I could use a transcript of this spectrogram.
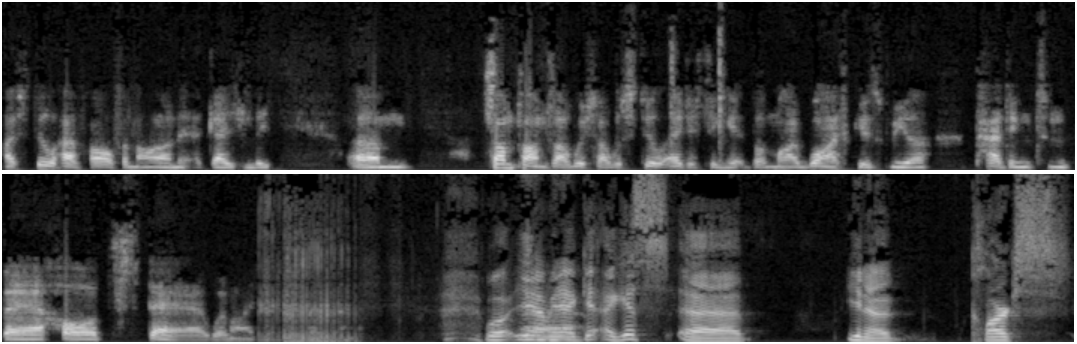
I still have half an eye on it occasionally. Um, sometimes I wish I was still editing it, but my wife gives me a Paddington Bear hard stare when I. Well, yeah, I mean, I, I guess uh, you know Clarke's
